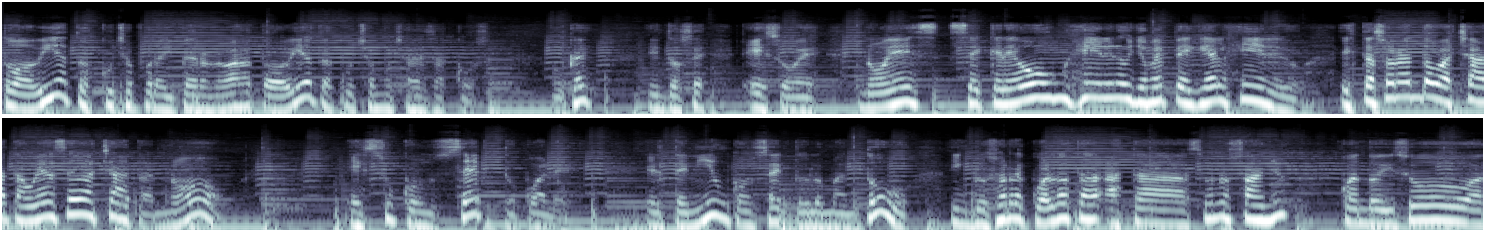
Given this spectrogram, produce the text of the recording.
Todavía tú escuchas por ahí Pedro Navaja, todavía tú escuchas muchas de esas cosas. ¿Ok? Entonces, eso es. No es, se creó un género, yo me pegué al género. Está sonando bachata, voy a hacer bachata. No es su concepto cuál es. Él tenía un concepto lo mantuvo. Incluso recuerdo hasta, hasta hace unos años cuando hizo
